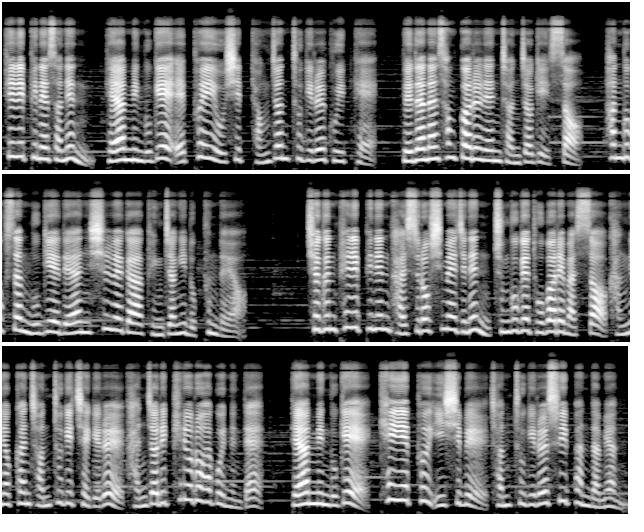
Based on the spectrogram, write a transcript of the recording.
필리핀에서는 대한민국의 FA-50 병전투기를 구입해 대단한 성과를 낸 전적이 있어 한국산 무기에 대한 신뢰가 굉장히 높은데요. 최근 필리핀은 갈수록 심해지는 중국의 도발에 맞서 강력한 전투기 체계를 간절히 필요로 하고 있는데 대한민국의 KF-21 전투기를 수입한다면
